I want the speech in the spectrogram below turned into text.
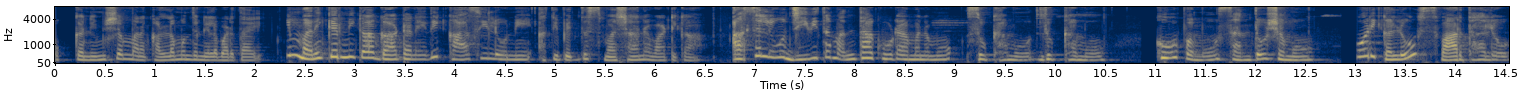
ఒక్క నిమిషం మన కళ్ళ ముందు నిలబడతాయి. ఈ మణికర్ణిక ఘాట్ అనేది కాశీలోని అతిపెద్ద శ్మశాన వాటిక. అసలు జీవితం అంతా కూడా మనము సుఖము దుఃఖము కోపము సంతోషము కోరికలు స్వార్థాలు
